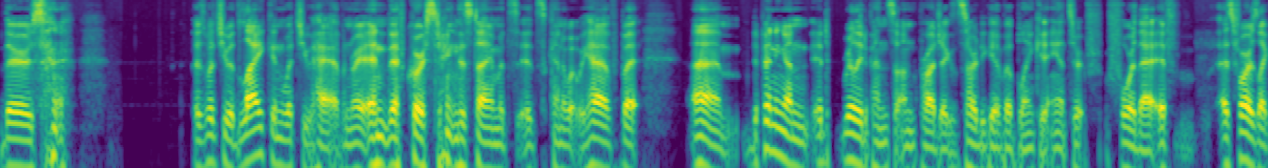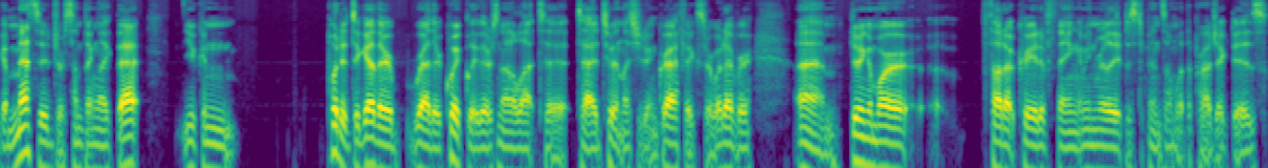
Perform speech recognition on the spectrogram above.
there's there's what you would like and what you have, and right, and of course during this time it's it's kind of what we have, but um, depending on it really depends on projects. It's hard to give a blanket answer f- for that. If as far as like a message or something like that, you can put it together rather quickly. There's not a lot to, to add to it unless you're doing graphics or whatever. Um, doing a more thought out creative thing. I mean, really, it just depends on what the project is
